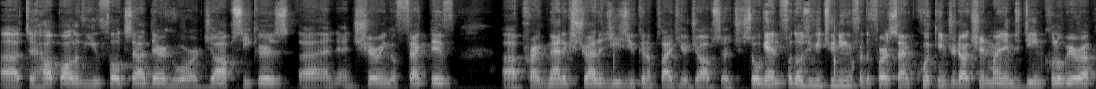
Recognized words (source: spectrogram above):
uh, to help all of you folks out there who are job seekers uh, and, and sharing effective, uh, pragmatic strategies you can apply to your job search. So, again, for those of you tuning in for the first time, quick introduction. My name is Dean Kulaweera.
